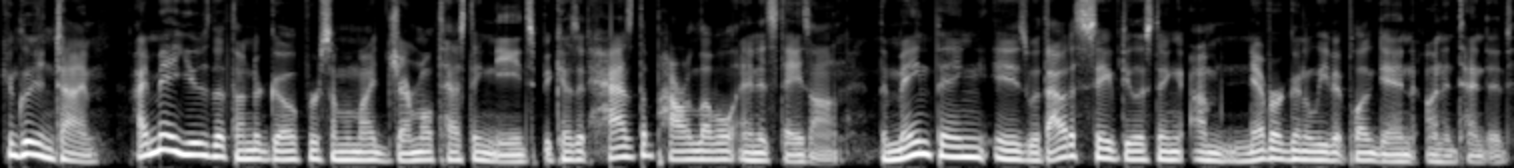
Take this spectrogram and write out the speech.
Conclusion time. I may use the ThunderGo for some of my general testing needs because it has the power level and it stays on. The main thing is without a safety listing, I'm never going to leave it plugged in unintended.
